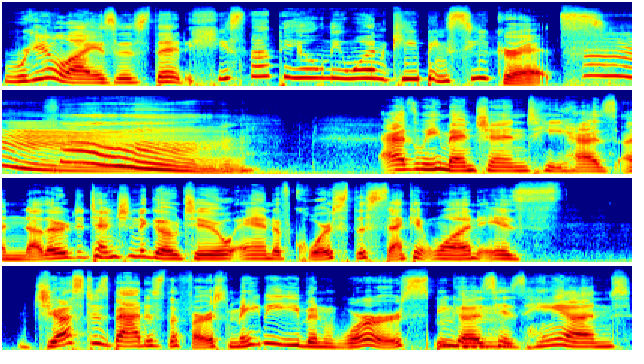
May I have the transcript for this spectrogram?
realizes that he's not the only one keeping secrets. Hmm. Hmm. As we mentioned, he has another detention to go to, and of course, the second one is just as bad as the first, maybe even worse, because Mhm. his hand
